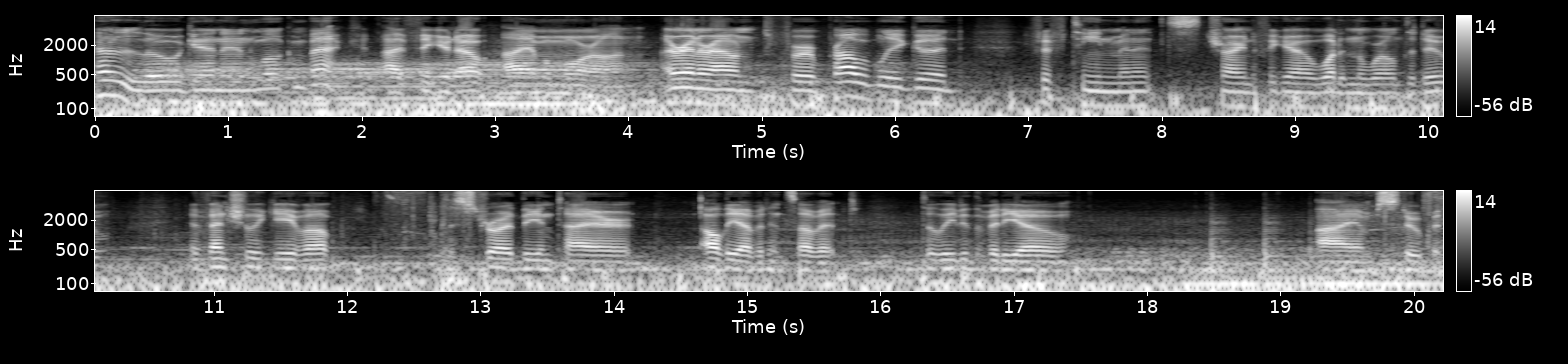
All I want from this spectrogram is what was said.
Hello again and welcome back. I figured out I am a moron. I ran around for probably a good 15 minutes trying to figure out what in the world to do. Eventually gave up, destroyed the entire, all the evidence of it, deleted the video. I am stupid.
